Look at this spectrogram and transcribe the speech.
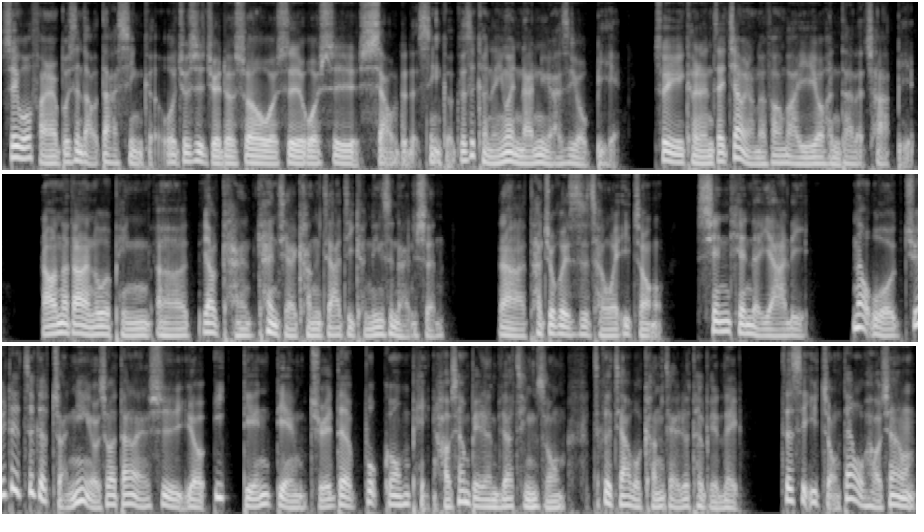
所以我反而不是老大性格，我就是觉得说我是我是小的的性格，可是可能因为男女还是有别，所以可能在教养的方法也有很大的差别。然后那当然，如果凭呃要看看起来扛家计，肯定是男生，那他就会是成为一种先天的压力。那我觉得这个转念有时候当然是有一点点觉得不公平，好像别人比较轻松，这个家我扛起来就特别累，这是一种。但我好像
